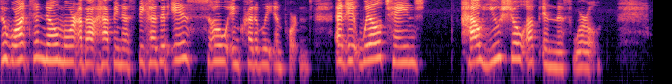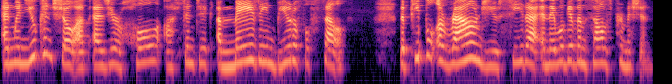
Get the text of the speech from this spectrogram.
who want to know more about happiness because it is so incredibly important and it will change how you show up in this world. And when you can show up as your whole, authentic, amazing, beautiful self, the people around you see that and they will give themselves permission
